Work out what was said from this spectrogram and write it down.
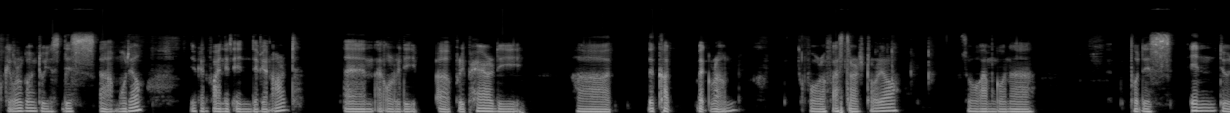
Okay we're going to use this uh, model. You can find it in DeviantArt. And I already uh, prepared the uh, the cut background for a faster tutorial. So I'm gonna put this into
